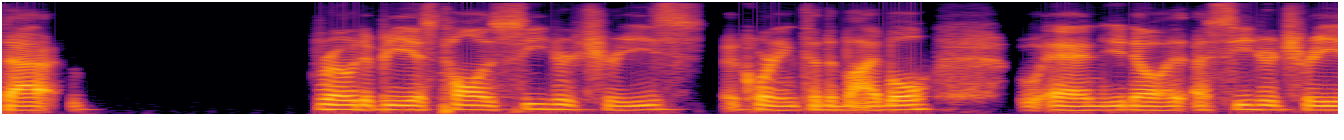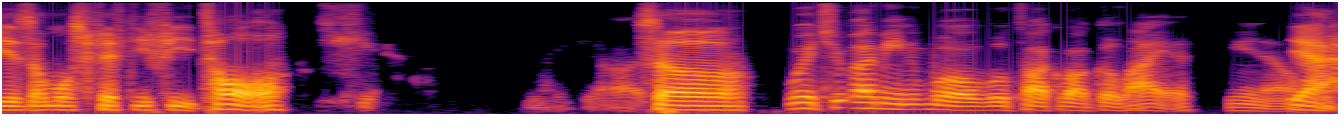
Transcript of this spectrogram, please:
that grow to be as tall as cedar trees, according to the Bible. And you know, a, a cedar tree is almost 50 feet tall. Yeah. My God. So Which I mean, well, we'll talk about Goliath, you know. yeah,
